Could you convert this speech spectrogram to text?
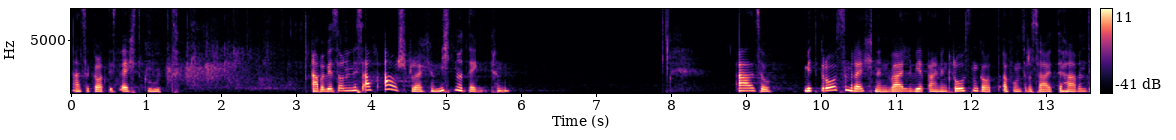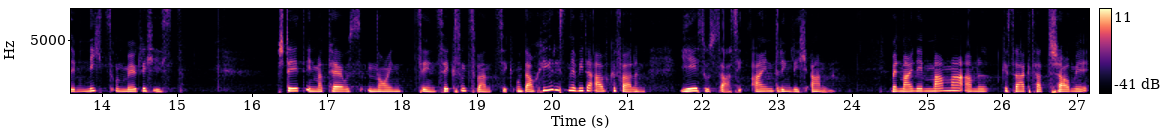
Also Gott ist echt gut. Aber wir sollen es auch aussprechen, nicht nur denken. Also, mit großem Rechnen, weil wir einen großen Gott auf unserer Seite haben, dem nichts unmöglich ist steht in Matthäus 19, 26. Und auch hier ist mir wieder aufgefallen, Jesus sah sie eindringlich an. Wenn meine Mama einmal gesagt hat, schau mich,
